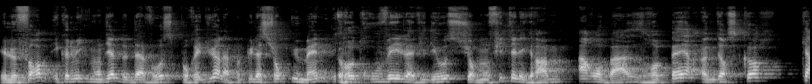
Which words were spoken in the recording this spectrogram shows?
et le Forum économique mondial de Davos pour réduire la population humaine. Retrouvez la vidéo sur mon fil Telegram, repère underscore K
